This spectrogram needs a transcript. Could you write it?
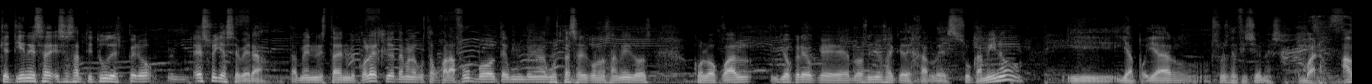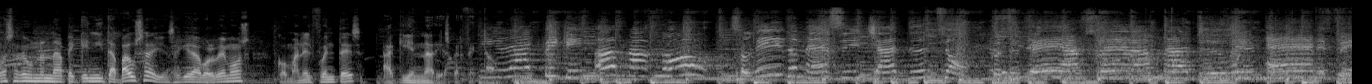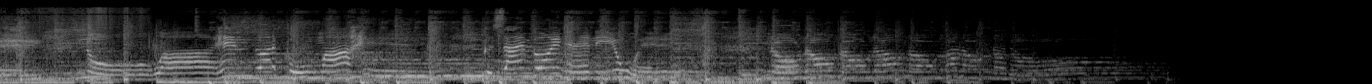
que tiene esa- esas aptitudes, pero eso ya se verá. También está en el colegio, también le gusta jugar a fútbol, también le gusta salir con los amigos, con lo cual yo creo que a los niños hay que dejarles su camino y, y apoyar sus decisiones. Bueno, vamos a hacer una pequeñita pausa y enseguida volvemos con Manel Fuentes aquí en Nadie es Perfecto.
